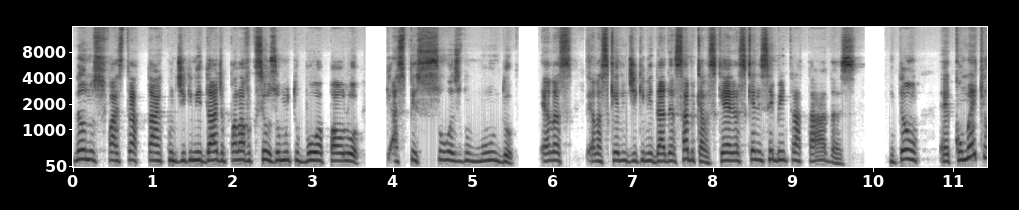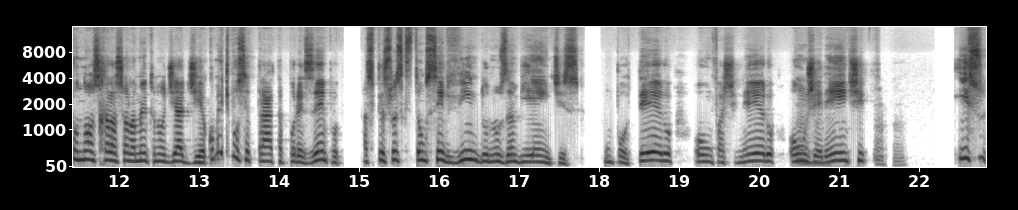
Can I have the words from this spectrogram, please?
não nos faz tratar com dignidade, a palavra que você usou muito boa, Paulo. As pessoas no mundo, elas, elas querem dignidade, elas sabem o que elas querem? Elas querem ser bem tratadas. Então, é, como é que é o nosso relacionamento no dia a dia? Como é que você trata, por exemplo, as pessoas que estão servindo nos ambientes? Um porteiro, ou um faxineiro, ou um uhum. gerente. Uhum. Isso,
